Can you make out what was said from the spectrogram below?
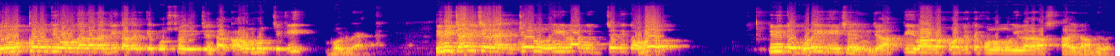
কিন্তু মুখ্যমন্ত্রী মমতা ব্যানার্জি তাদেরকে প্রশ্রয় দিচ্ছেন, তার কারণ হচ্ছে কি? Vote bank. তিনি চাইছেন একজন মহিলা নির্যাতিত হোক। তিনি তো বলেই দিয়েছেন যে রাত্রি বারোটার পর যাতে কোনো মহিলারা রাস্তায় না বেরোয়।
